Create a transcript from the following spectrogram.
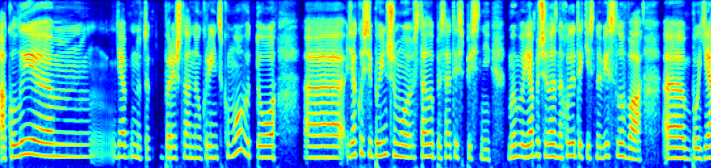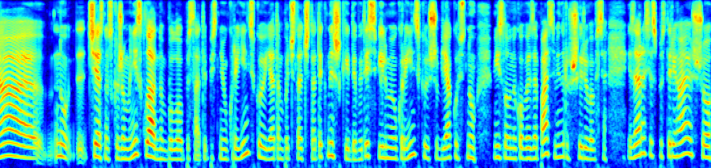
а коли ем, я ну, так, перейшла на українську мову, то е, якось і по-іншому стали писатись пісні. Ми, я почала знаходити якісь нові слова. Е, бо я, ну, чесно скажу, мені складно було писати пісні українською. Я там почала читати книжки, дивитись фільми українською, щоб якось ну, мій словниковий запас він розширювався. І зараз я спостерігаю, що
